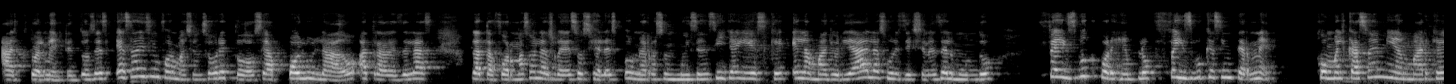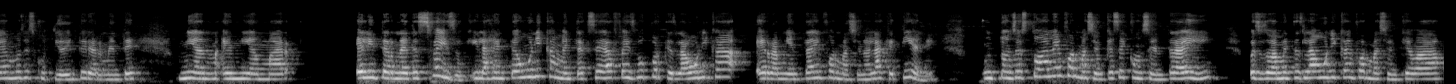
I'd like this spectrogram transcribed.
actualmente. Entonces, esa desinformación sobre todo se ha polulado a través de las plataformas o las redes sociales por una razón muy sencilla y es que en la mayoría de las jurisdicciones del mundo, Facebook, por ejemplo, Facebook es Internet. Como el caso de Myanmar que habíamos discutido anteriormente, en Myanmar el Internet es Facebook y la gente únicamente accede a Facebook porque es la única herramienta de información a la que tiene. Entonces, toda la información que se concentra ahí, pues solamente es la única información que va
